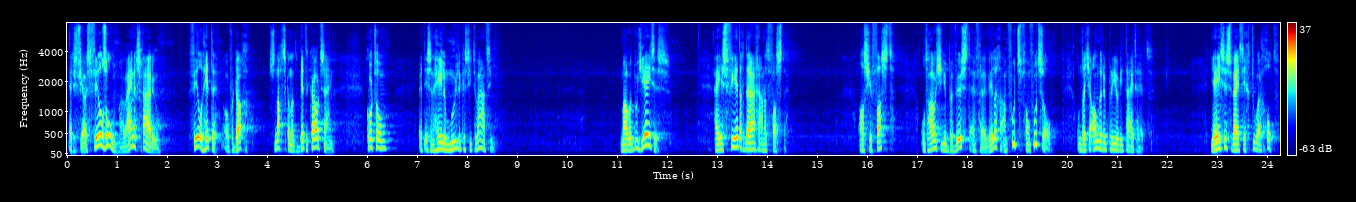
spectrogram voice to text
Er is juist veel zon, maar weinig schaduw. Veel hitte overdag. S'nachts kan het bitter koud zijn. Kortom, het is een hele moeilijke situatie. Maar wat doet Jezus? Hij is 40 dagen aan het vasten. Als je vast, onthoud je je bewust en vrijwillig aan van voedsel, omdat je andere prioriteiten hebt. Jezus wijdt zich toe aan God.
